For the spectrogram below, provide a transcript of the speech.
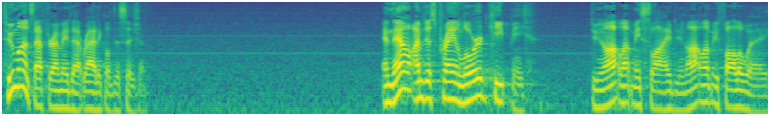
two months after I made that radical decision. And now I'm just praying, Lord, keep me. Do not let me slide. Do not let me fall away.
